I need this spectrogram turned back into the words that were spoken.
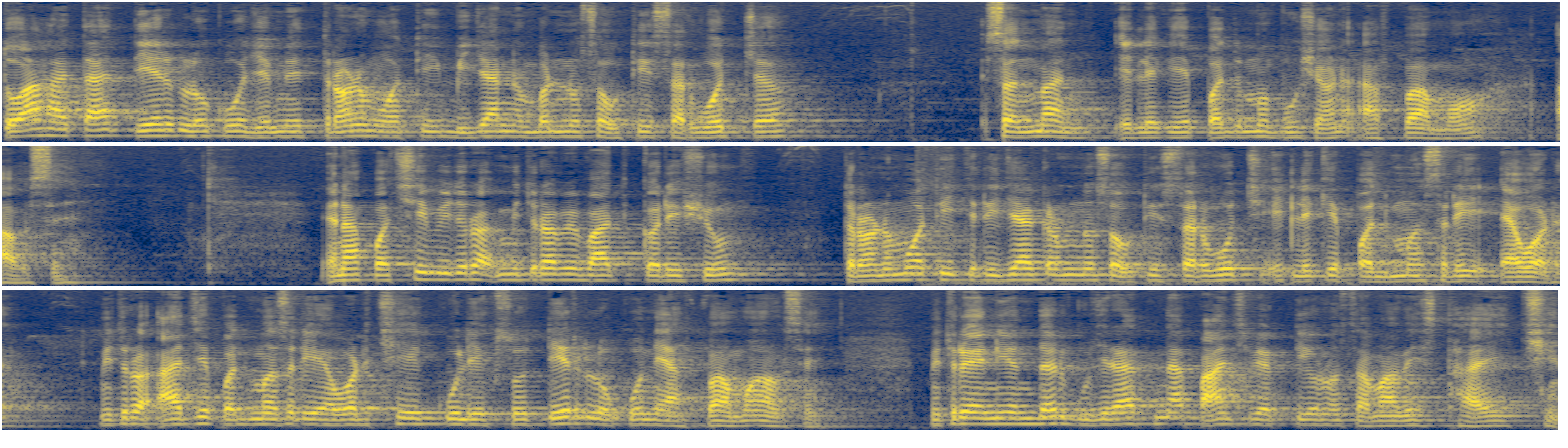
તો આ હતા તેર લોકો જેમને ત્રણમાંથી બીજા નંબરનું સૌથી સર્વોચ્ચ સન્માન એટલે કે પદ્મભૂષણ આપવામાં આવશે. એના પછી મિત્રો મિત્રો આપણે વાત કરીશું ત્રણમાંથી ત્રીજા ક્રમનો સૌથી સર્વોચ્ચ એટલે કે પદ્મશ્રી એવોર્ડ. મિત્રો, આ જે પદ્મશ્રી એવોર્ડ છે, કુલ એકસો તેર લોકોને આપવામાં આવશે. મિત્રો, એની અંદર ગુજરાતના પાંચ વ્યક્તિઓનો સમાવેશ થાય છે.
